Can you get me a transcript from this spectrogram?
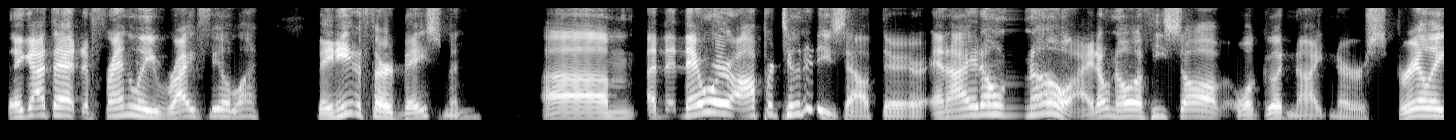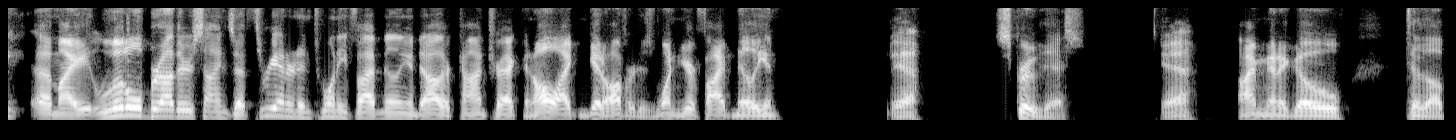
They got that friendly right field line. They need a third baseman. Um, uh, th- there were opportunities out there, and I don't know. I don't know if he saw. Well, good night, nurse. Really, uh, my little brother signs a three hundred and twenty-five million dollar contract, and all I can get offered is one year, five million. Yeah. Screw this. Yeah. I'm to go to the.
